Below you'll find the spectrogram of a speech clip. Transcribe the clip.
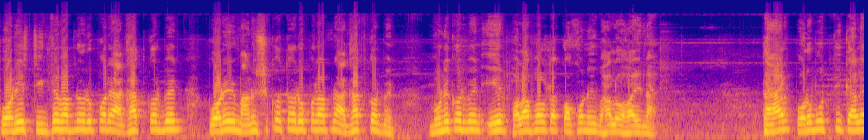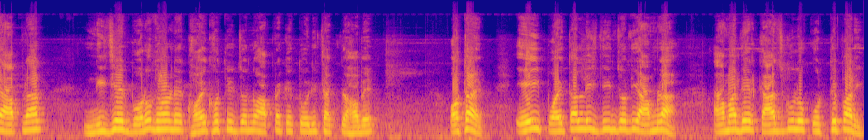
পরের চিন্তাভাবনার উপরে আঘাত করবেন, পরের মানসিকতার উপর আপনি আঘাত করবেন, মনে করবেন এর ফলাফলটা কখনোই ভালো হয় না। তার পরবর্তীকালে আপনার নিজের বড় ধরনের ক্ষয়ক্ষতির জন্য আপনাকে তৈরি থাকতে হবে। অতএব এই পঁয়তাল্লিশ দিন যদি আমরা আমাদের কাজগুলো করতে পারি,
